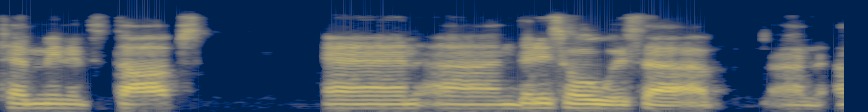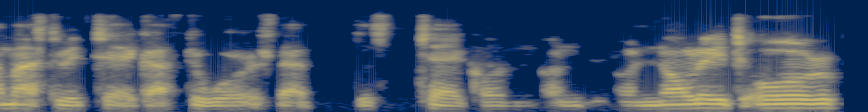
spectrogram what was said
10 minutes tops, and and there is always a an, a mastery check afterwards that just check on on, on knowledge or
